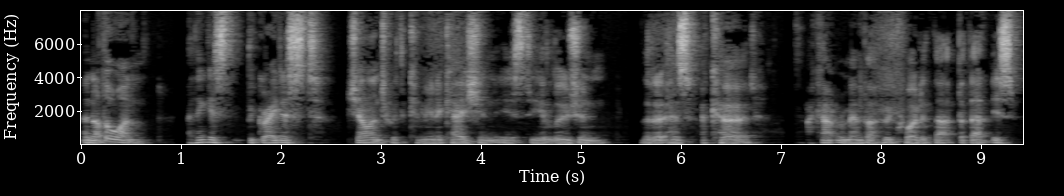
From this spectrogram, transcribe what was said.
Another one, I think, is the greatest challenge with communication is the illusion that it has occurred. I can't remember who quoted that, but that is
